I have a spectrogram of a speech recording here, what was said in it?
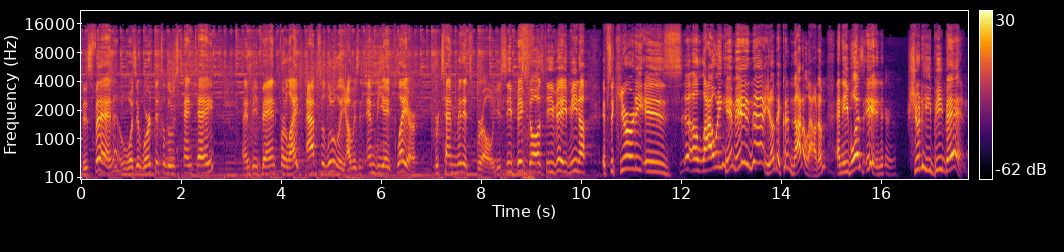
this fan, was it worth it to lose 10K and be banned for life? Absolutely. I was an NBA player for 10 minutes, bro. You see Big Daws TV, Mina. If security is allowing him in, you know, they could have not allowed him, and he was in. Should he be banned?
